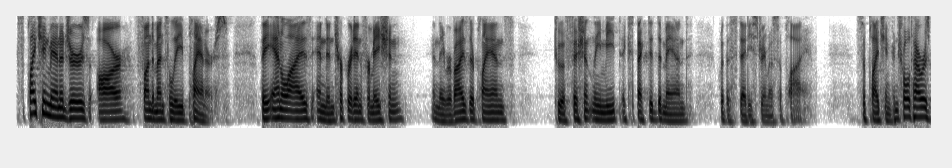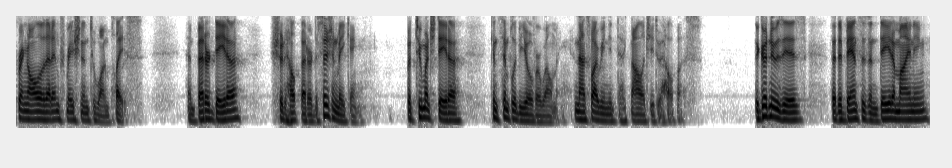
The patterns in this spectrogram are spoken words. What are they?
Supply chain managers are fundamentally planners. They analyze and interpret information, and they revise their plans to efficiently meet expected demand with a steady stream of supply. Supply chain control towers bring all of that information into one place. And better data should help better decision making. But too much data can simply be overwhelming. And that's why we need technology to help us. The good news is that advances in data mining,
